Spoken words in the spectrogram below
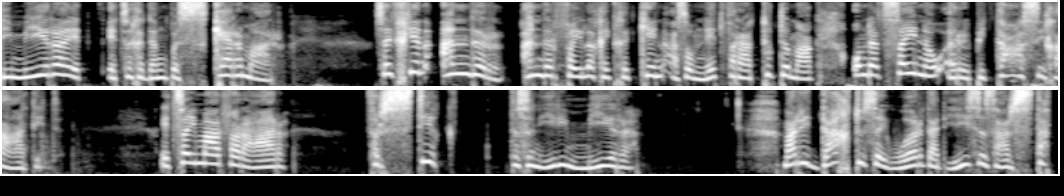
Die mure het het sy gedink beskerm haar. Sy het geen ander ander veiligheid geken as om net vir haar toe te maak omdat sy nou 'n reputasie gehad het. Het sy maar vir haar versteek tussen hierdie mure. Maar die dag toe sy hoor dat Jesus haar stad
